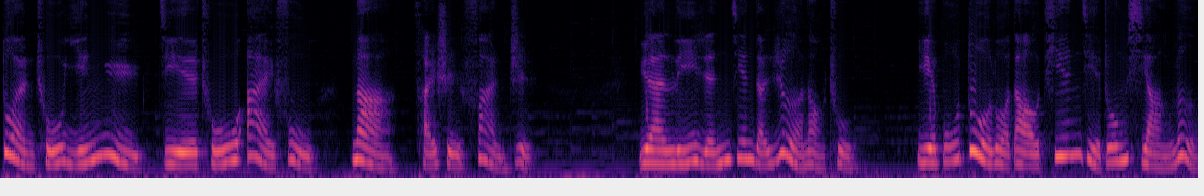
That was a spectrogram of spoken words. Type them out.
断除淫欲，解除爱缚，那才是范志。远离人间的热闹处，也不堕落到天界中享乐，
